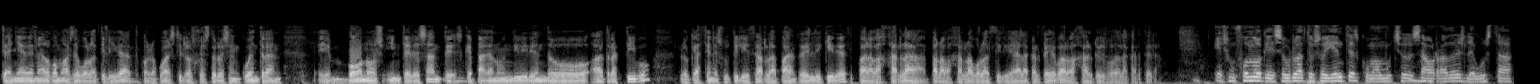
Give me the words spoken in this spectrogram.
te añaden algo más de volatilidad, con lo cual si los gestores encuentran eh, bonos interesantes que pagan un dividendo atractivo, lo que hacen es utilizar la parte de liquidez para bajar la, para bajar la volatilidad de la cartera y para bajar el riesgo de la cartera. Es un fondo que seguro a tus oyentes, como a muchos ahorradores, le gusta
